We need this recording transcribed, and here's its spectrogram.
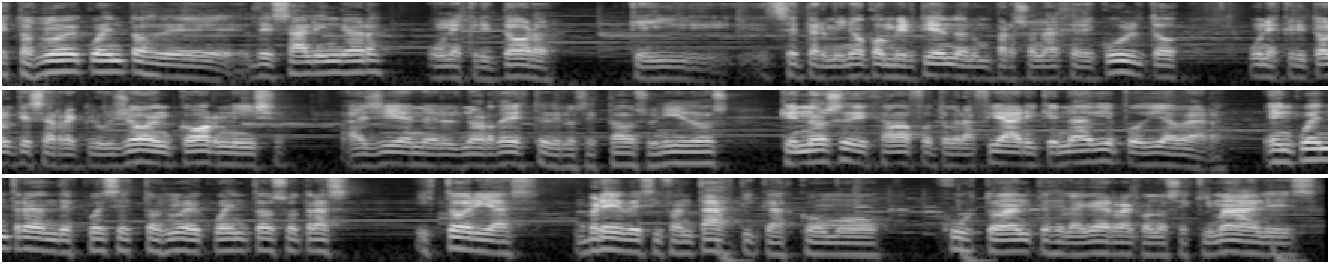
Estos nueve cuentos de, de Salinger, un escritor que se terminó convirtiendo en un personaje de culto, un escritor que se recluyó en Cornish, allí en el nordeste de los Estados Unidos, que no se dejaba fotografiar y que nadie podía ver. Encuentran después estos nueve cuentos otras historias breves y fantásticas como justo antes de la guerra con los esquimales,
